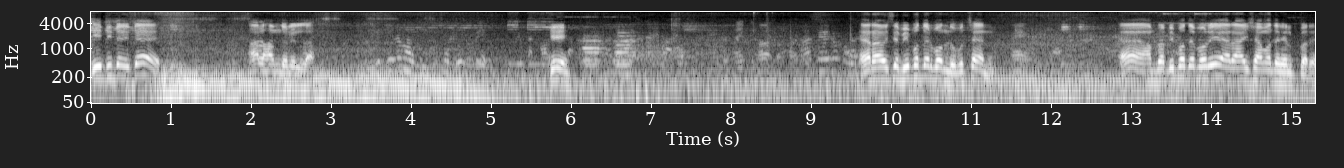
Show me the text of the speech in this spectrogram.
ই দিতে দিতে আলহামদুলিল্লাহ। কি? এরা হইছে বিপদের বন্ধু বুঝছেন? হ্যাঁ আমরা বিপদে পড়ি আর আইসা আমাদের হেল্প করে।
